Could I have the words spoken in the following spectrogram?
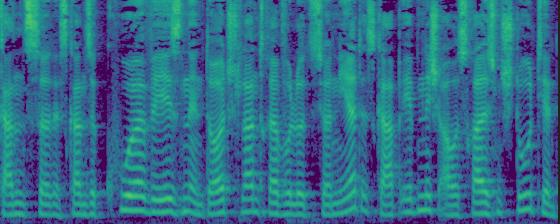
ganze, das ganze Kurwesen in Deutschland revolutioniert. Es gab eben nicht ausreichend Studien,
